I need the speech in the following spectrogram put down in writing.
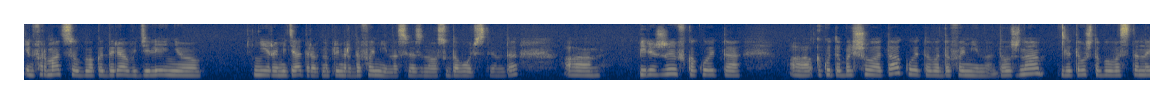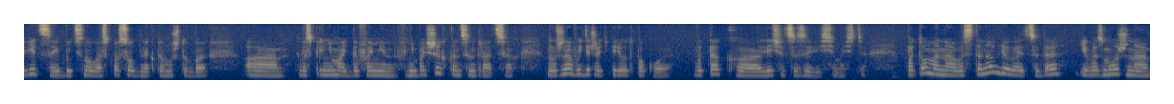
информацию благодаря выделению нейромедиаторов, например, дофамина, связанного с удовольствием, да, пережив какой-то а, какую-то большую атаку этого дофамина, должна для того, чтобы восстановиться и быть снова способной к тому, чтобы воспринимать дофамин в небольших концентрациях, должна выдержать период покоя. Вот так а, лечатся зависимости. Потом она восстанавливается, да, и, возможно,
